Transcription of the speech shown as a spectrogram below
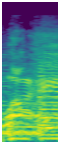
Wow.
